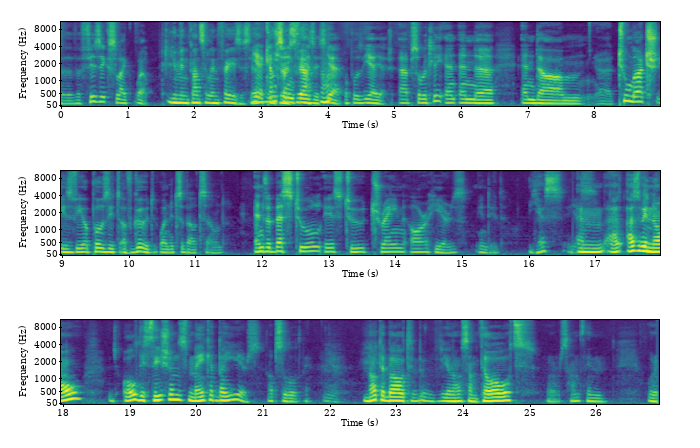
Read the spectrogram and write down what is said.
the, the physics like well you mean canceling phases yeah, canceling Sure, phases Uh-huh. yeah oppos- yeah yeah absolutely. And and uh, and um, uh, too much is the opposite of good when it's about sound. And the best tool is to train our ears indeed. Yes, Yes. and as, as we know all decisions make it by ears absolutely. Yeah. Not about you know some thoughts or something or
